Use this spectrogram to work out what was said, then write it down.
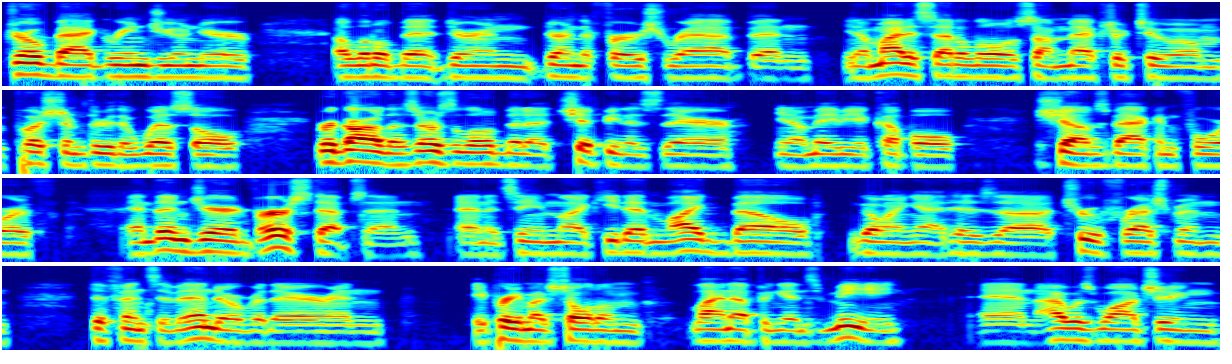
drove back Green Jr. a little bit during during the first rep, and you know might have said a little something extra to him, pushed him through the whistle. Regardless, there was a little bit of chippiness there. You know, maybe a couple shoves back and forth. And then Jared Verse steps in, and it seemed like he didn't like Bell going at his uh, true freshman defensive end over there, and he pretty much told him line up against me. And I was watching,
